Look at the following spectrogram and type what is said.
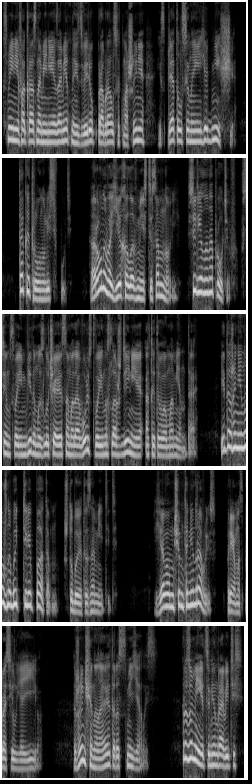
Сменив окрас на менее заметный, зверек пробрался к машине и спрятался на ее днище. Так и тронулись в путь. Аронова ехала вместе со мной, сидела напротив, всем своим видом излучая самодовольство и наслаждение от этого момента. И даже не нужно быть телепатом, чтобы это заметить. «Я вам чем-то не нравлюсь?» — прямо спросил я ее. Женщина на это рассмеялась. «Разумеется, не нравитесь.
